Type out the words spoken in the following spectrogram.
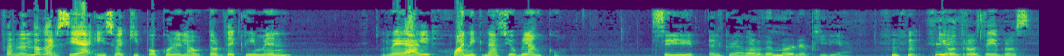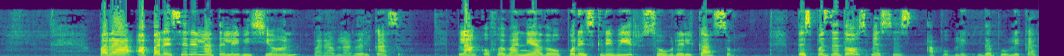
Fernando García hizo equipo con el autor de Crimen Real, Juan Ignacio Blanco, Sí, el creador de Murderpedia. y otros libros, para aparecer en la televisión para hablar del caso. Blanco fue baneado por escribir sobre el caso, después de dos meses a public- de publicar.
